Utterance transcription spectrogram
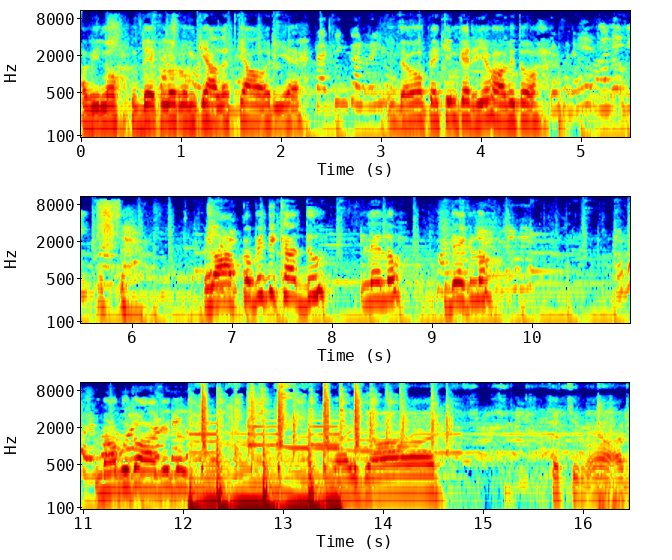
अभी लो देख लो रूम की हालत क्या हो रही है। पैकिंग कर रही हूँ। देखो पैकिंग कर रही है भाभी तो। लो आपको भी दिखा दू? ले लो देख लो। बाबू तो आगे जल भाई यार सच्ची में यार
